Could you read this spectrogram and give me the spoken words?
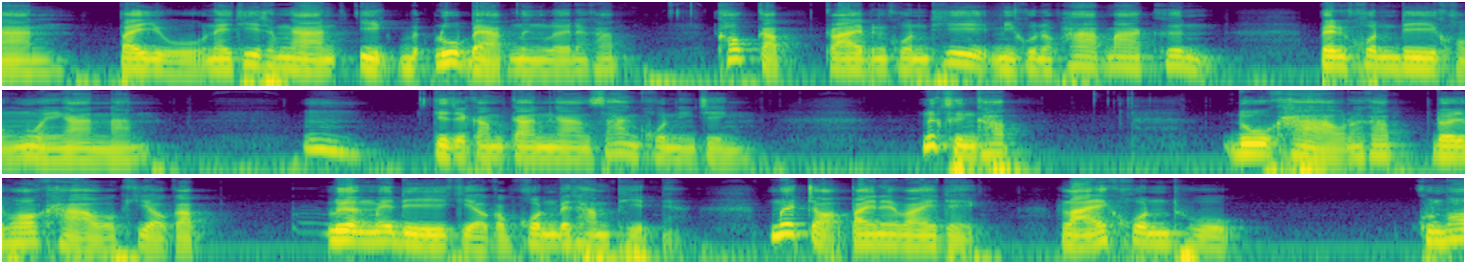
งานไปอยู่ในที่ทำงานอีกรูปแบบหนึ่งเลยนะครับเขากลับกลายเป็นคนที่มีคุณภาพมากขึ้น เป็นคนดีของหน่วยงานนั้น อืกิจกรรมการงานสร้างคนจริง ๆ นึกถึงครับ ดูข่าวนะครับ โดยเฉพาะข่าวเกี่ยวกับเรื่องไม่ดีเกี่ยวกับคนไปทำผิดเนี่ย เมื่อเจาะไปในวัยเด็ก หลายคนถูกคุณพ่อ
